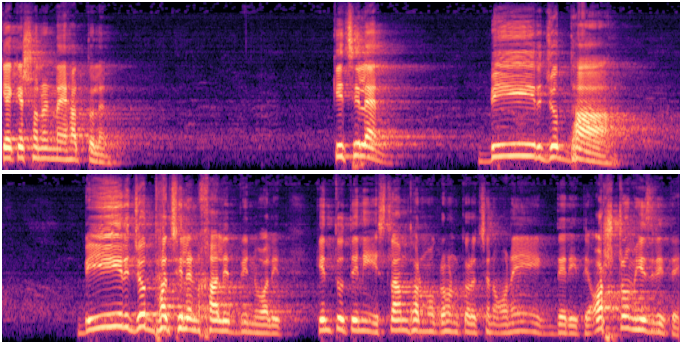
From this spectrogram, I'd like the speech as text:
কে কে শোনেন নাই, হাত তোলেন। কি ছিলেন? বীর যোদ্ধা। বীর যোদ্ধা ছিলেন খালিদ বিন ওয়ালিদ। কিন্তু তিনি ইসলাম ধর্ম গ্রহণ করেছেন অনেক দেরিতে, অষ্টম হিজড়িতে।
